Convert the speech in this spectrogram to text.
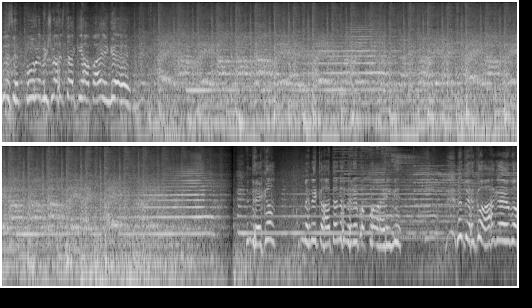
मुझे पूर्ण विश्वास था कि आप आएँगे। देखा? मैंने कहा था ना मेरे पापा आएँगे। देखो आ गए वो।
